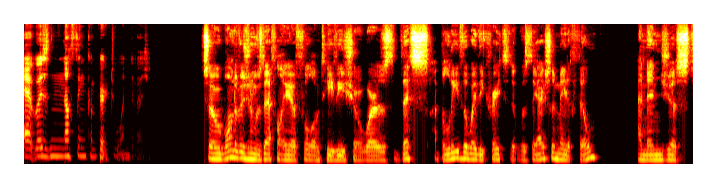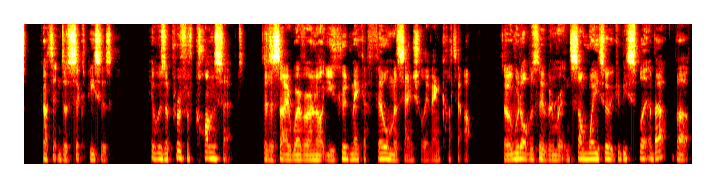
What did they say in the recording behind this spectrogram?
it was nothing compared to WandaVision. So, WandaVision was definitely a full on TV show, whereas this, I believe the way they created it was they actually made a film and then just cut it into six pieces. It was a proof of concept to decide whether or not you could make a film essentially and then cut it up. So it would obviously have been written some way so it could be split about, but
